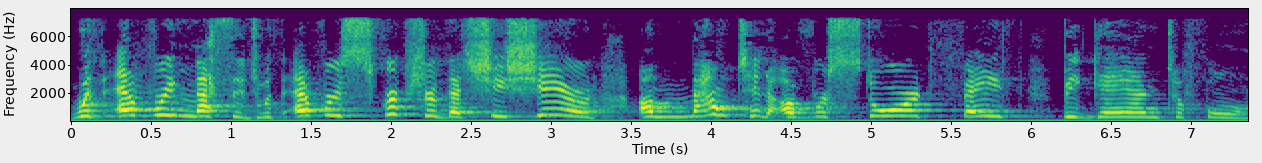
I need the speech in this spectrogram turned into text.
with every message, with every scripture that she shared, a mountain of restored faith began to form.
